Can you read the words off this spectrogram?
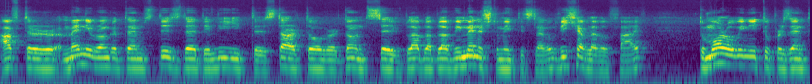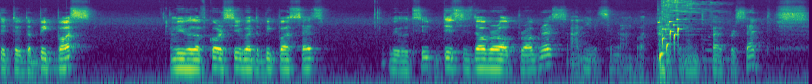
after many wrong attempts, this, that, delete, uh, start over, don't save, blah blah blah, we managed to make this level. We have level 5. Tomorrow we need to present it to the big boss. We will of course see what the big boss says. We will see. This is the overall progress. I mean it's around what 95%.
